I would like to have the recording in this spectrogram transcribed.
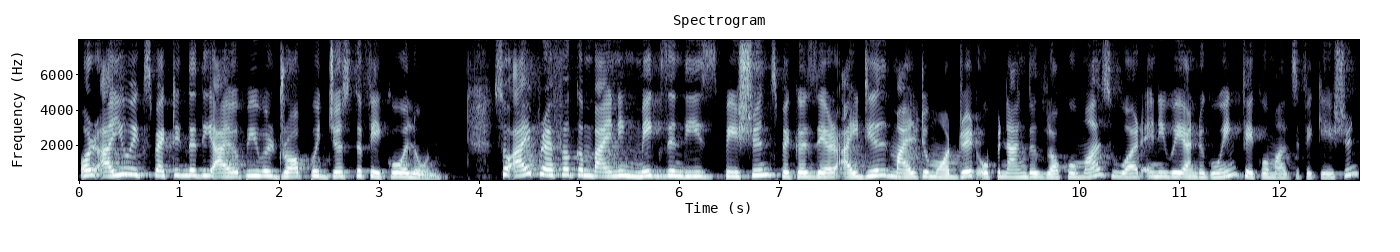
Or are you expecting that the IOP will drop with just the phaco alone? So I prefer combining MIGS in these patients because they are ideal mild to moderate open angle glaucomas who are anyway undergoing phacoemulsification.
